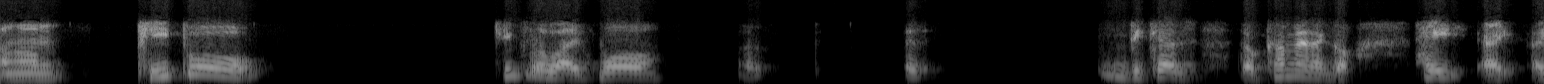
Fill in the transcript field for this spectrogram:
Um, people people are like, well, because they'll come in and go, hey, I, I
